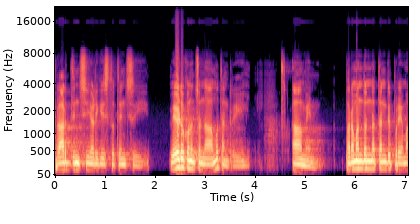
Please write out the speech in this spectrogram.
ప్రార్థించి అడిగి స్థుతించి వేడుకొనుచున్నాము తండ్రి. ఆమెన్. పరమందున్న తండ్రి ప్రేమ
